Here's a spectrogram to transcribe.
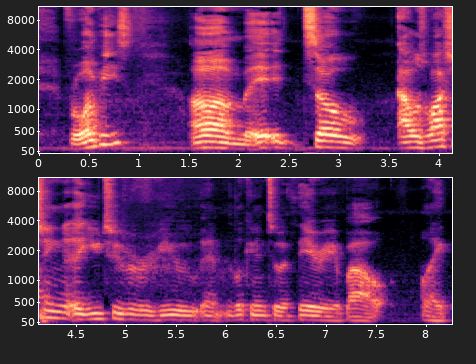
For One Piece, um, it, it, so I was watching a YouTuber review and looking into a theory about like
